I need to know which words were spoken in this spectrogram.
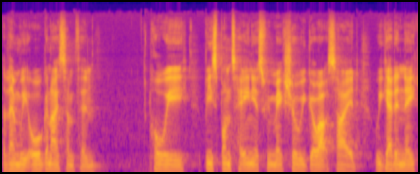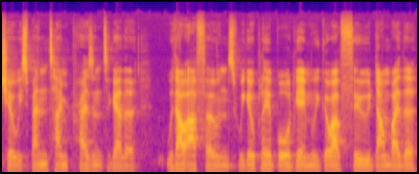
And then we organize something or we be spontaneous. We make sure we go outside. We get in nature. We spend time present together without our phones. We go play a board game. We go have food down by the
